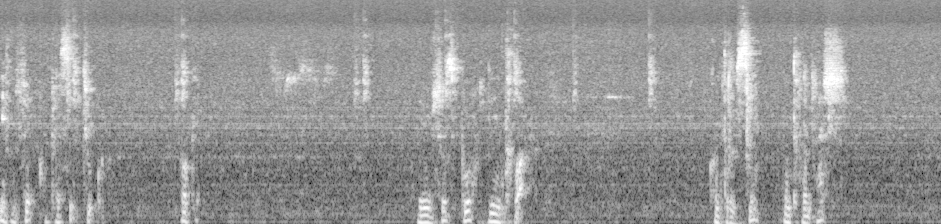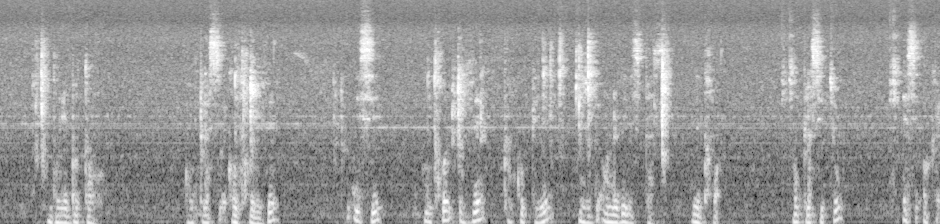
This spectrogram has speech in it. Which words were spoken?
Et je fais remplacer tout. Ok. Même chose pour ligne 3. CTRL C, CTRL H dans le bouton remplacer CTRL V. Ici, CTRL V pour copier. je vais enlever l'espace. Les trois. Remplacer tout. Et c'est OK.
